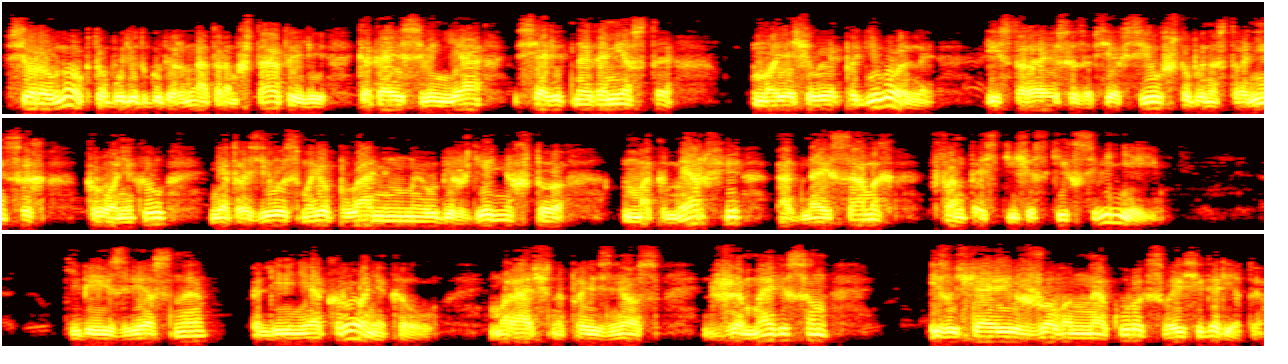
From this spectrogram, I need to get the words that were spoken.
все равно, кто будет губернатором штата или какая свинья сядет на это место, но я человек подневольный» и стараюсь изо всех сил, чтобы на страницах «Кроникл» не отразилось мое пламенное убеждение, что МакМерфи — одна из самых фантастических свиней. Тебе известно, «Линия Кроникл», — мрачно произнес Джем Мэдисон, изучая изжеванный окурок своей сигареты.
